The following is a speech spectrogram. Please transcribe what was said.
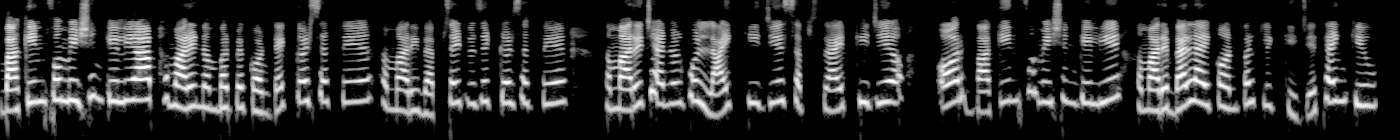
बाकी इन्फॉर्मेशन के लिए आप हमारे नंबर पे कांटेक्ट कर सकते हैं, हमारी वेबसाइट विज़िट कर सकते हैं, हमारे चैनल को लाइक कीजिए सब्सक्राइब कीजिए और बाकी इन्फॉर्मेशन के लिए हमारे बेल आइकॉन पर क्लिक कीजिए। Thank you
